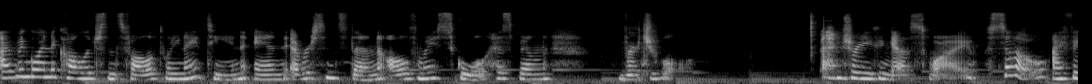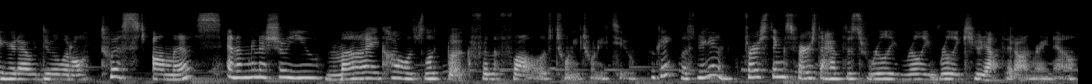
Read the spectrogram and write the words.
I've been going to college since fall of 2019 and ever since then all of my school has been virtual. I'm sure you can guess why. So I figured I would do a little twist on this and I'm gonna show you my college lookbook for the fall of 2022. Okay, let's begin. First things first, I have this really, really, really cute outfit on right now.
